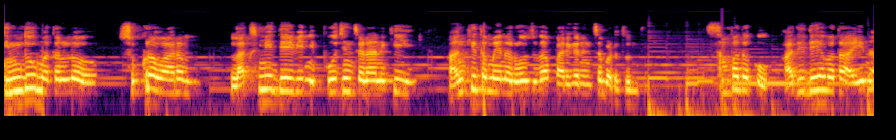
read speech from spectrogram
హిందూ మతంలో శుక్రవారం లక్ష్మీదేవిని పూజించడానికి అంకితమైన రోజుగా పరిగణించబడుతుంది. సంపదకు అధిదేవత అయిన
